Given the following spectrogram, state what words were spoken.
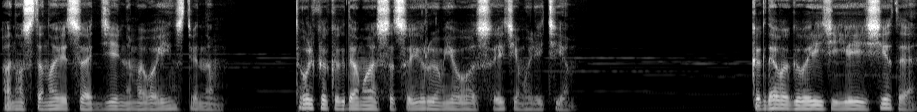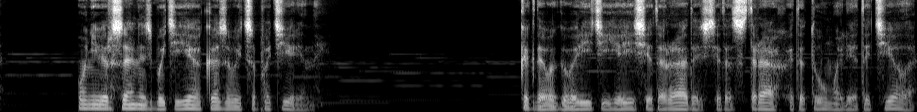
Оно становится отдельным и воинственным только когда мы ассоциируем его с этим или тем. Когда вы говорите «я есть это», универсальность бытия оказывается потерянной. Когда вы говорите «я есть эта радость, этот страх, этот ум или это тело»,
